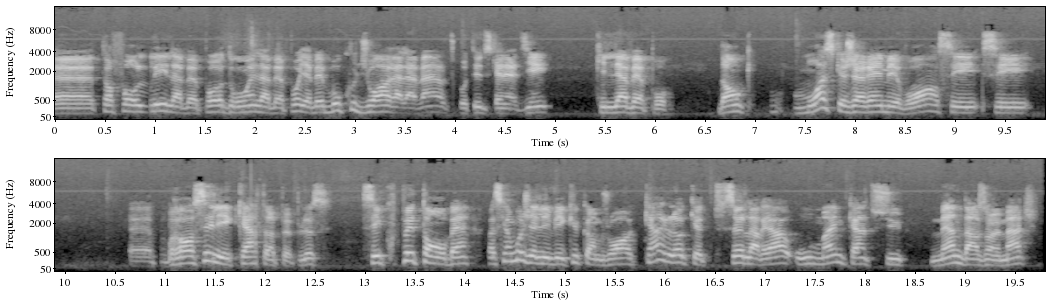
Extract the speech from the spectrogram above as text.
Euh, Toffoli ne l'avait pas, Drouin ne l'avait pas. Il y avait beaucoup de joueurs à l'avant du côté du Canadien qui ne l'avaient pas. Donc, moi, ce que j'aurais aimé voir, c'est euh, brasser les cartes un peu plus. C'est couper ton banc. Parce que moi, je l'ai vécu comme joueur. Quand là, que tu sais de l'arrière ou même quand tu mènes dans un match,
